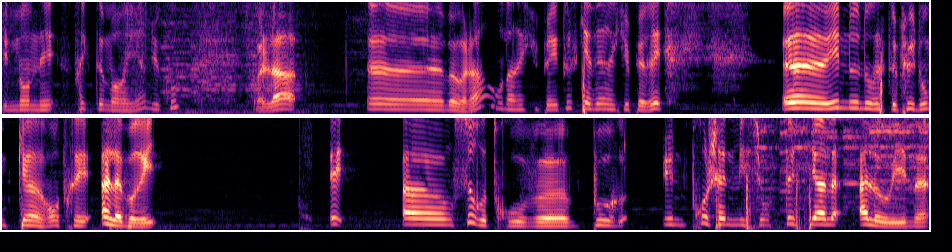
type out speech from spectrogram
il n'en est strictement rien du coup. Voilà. Euh, ben voilà, on a récupéré tout ce qu'il y avait à récupérer. Euh, il ne nous reste plus donc qu'à rentrer à l'abri. Et on se retrouve pour une prochaine mission spéciale Halloween.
